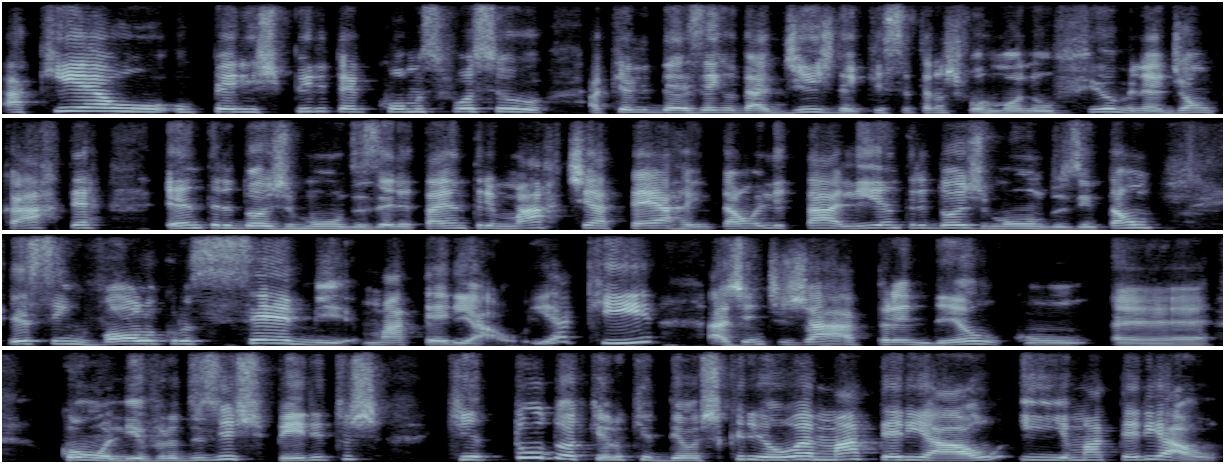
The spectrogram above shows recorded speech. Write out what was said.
Aqui é o, o perispírito, é como se fosse o, aquele desenho da Disney que se transformou num filme, né? John Carter entre dois mundos. Ele está entre Marte e a Terra, então ele está ali entre dois mundos. Então, esse invólucro semimaterial. E aqui a gente já aprendeu com. É, com o livro dos Espíritos que tudo aquilo que Deus criou é material e imaterial.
